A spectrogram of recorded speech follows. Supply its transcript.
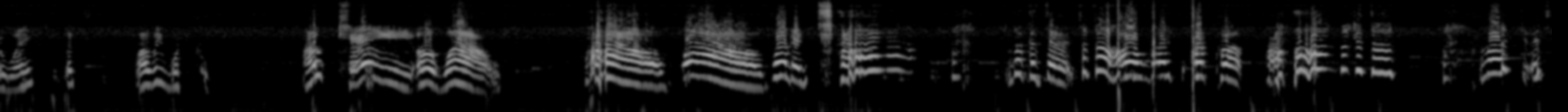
we would... Oh. Okay, oh wow. Wow, wow, what a Look at this, it's a whole race of crop. Look at this. Look, it's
